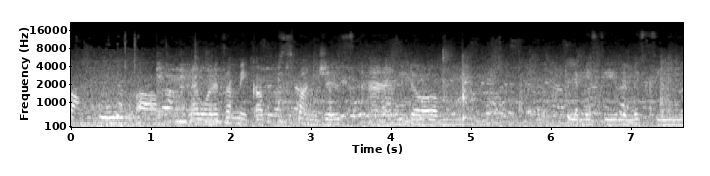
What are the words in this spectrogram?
really pumped. Um, I wanted some makeup sponges and um, let me see, let me see.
